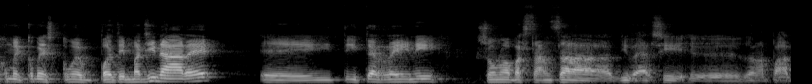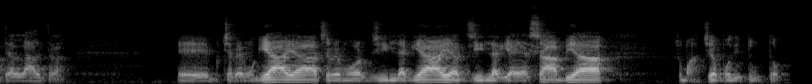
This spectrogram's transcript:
come, come, come potete immaginare eh, i, i, terreni sono abbastanza diversi eh, da una parte all'altra. Eh, abbiamo ghiaia, abbiamo argilla ghiaia, argilla ghiaia sabbia, insomma c'è un po' di tutto.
